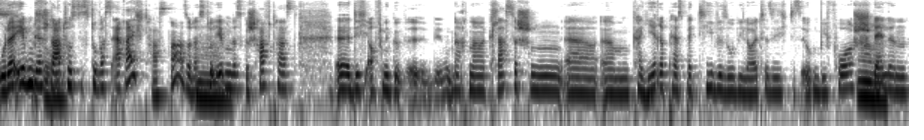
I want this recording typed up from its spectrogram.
oder eben der so. Mhm. Status, dass du was erreicht hast, ne? Also dass du eben das geschafft hast, äh, dich auf eine äh, nach einer klassischen äh, ähm, Karriereperspektive, so wie Leute sich das irgendwie vorstellen, Mhm.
